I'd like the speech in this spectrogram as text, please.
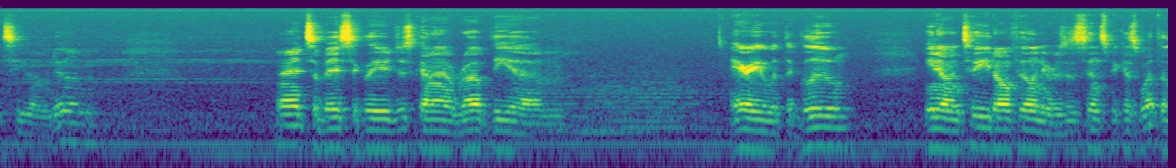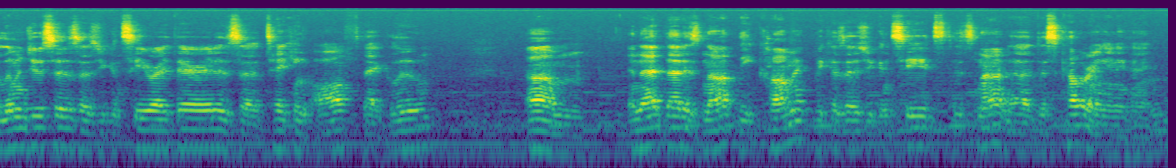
Can't see what I'm doing. Alright, so basically you're just gonna rub the um, area with the glue, you know, until you don't feel any resistance because what the lemon juice is, as you can see right there, it is uh, taking off that glue. Um, and that that is not the comic because as you can see it's it's not uh, discoloring anything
